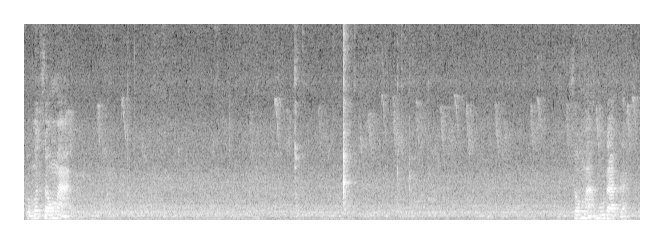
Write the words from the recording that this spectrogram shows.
ผมมาส องหมากสองหมากหูดับแหละ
